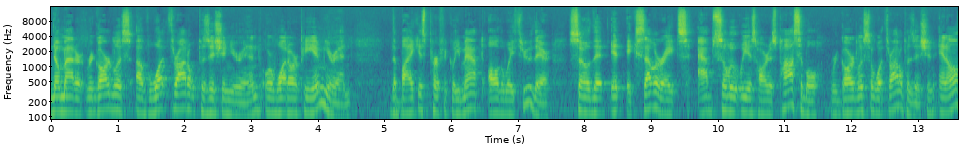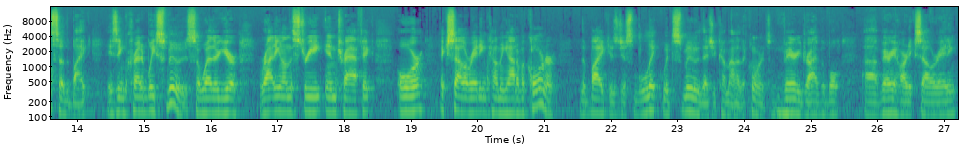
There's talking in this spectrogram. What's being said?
no matter regardless of what throttle position you're in or what RPM you're in, the bike is perfectly mapped all the way through there so that it accelerates absolutely as hard as possible regardless of what throttle position. And also the bike is incredibly smooth. So whether you're riding on the street in traffic or accelerating coming out of a corner the bike is just liquid smooth as you come out of the corner. It's very drivable uh, very hard accelerating.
